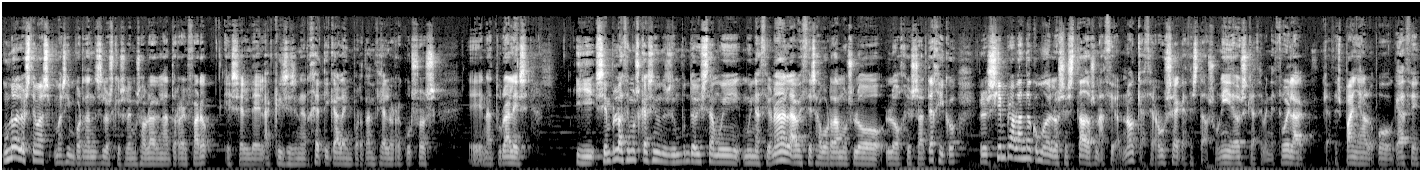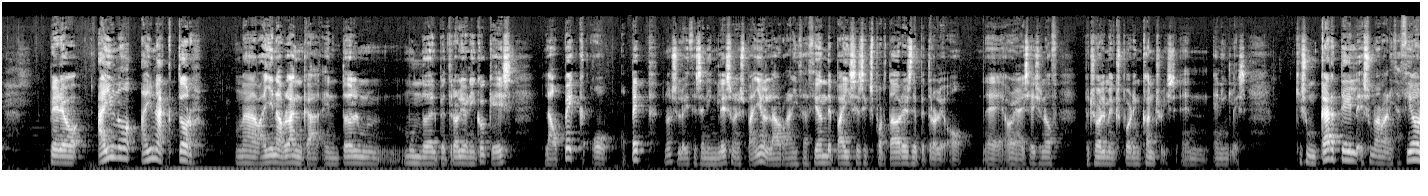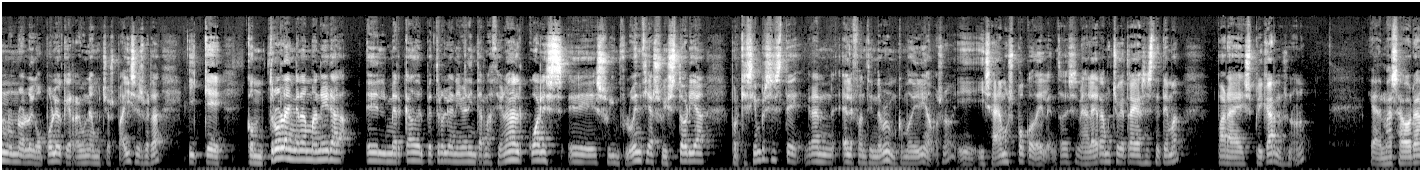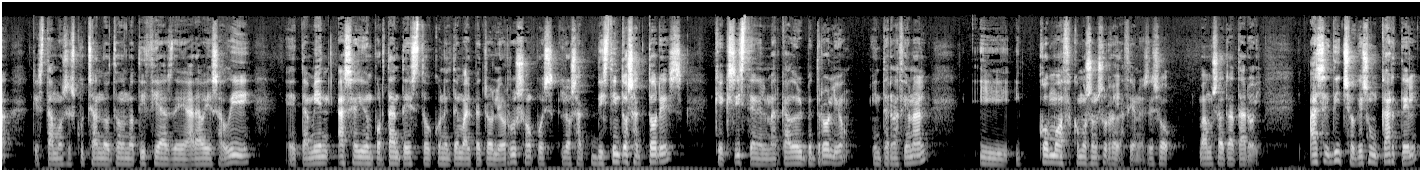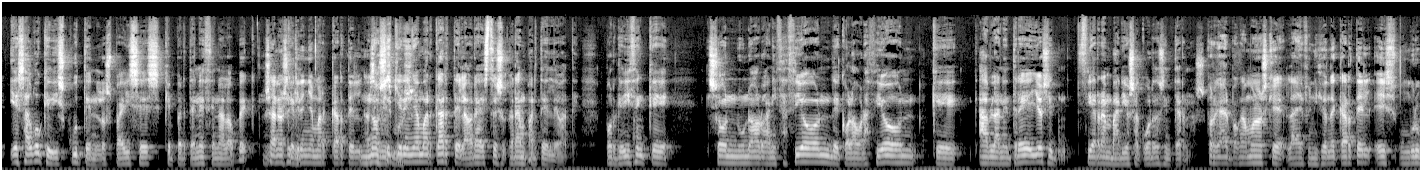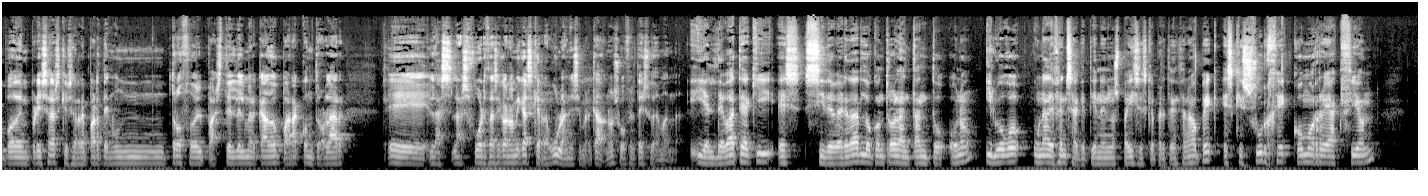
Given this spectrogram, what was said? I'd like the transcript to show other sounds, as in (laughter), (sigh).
Uno de los temas más importantes de los que solemos hablar en la Torre del Faro es el de la crisis energética, la importancia de los recursos eh, naturales. Y siempre lo hacemos casi desde un punto de vista muy, muy nacional, a veces abordamos lo, geoestratégico, pero siempre hablando como de los estados-nación, ¿no? Que hace Rusia, que hace Estados Unidos, que hace Venezuela, que hace España, lo poco que hace. Pero hay, uno, hay un actor, una ballena blanca en todo el mundo del petróleo, Nico, que es la OPEC o OPEP, ¿no? si lo dices en inglés o en español, la Organización de Países Exportadores de Petróleo, o eh, Organization of Petroleum Exporting Countries en, inglés, que es un cártel, es una organización, un oligopolio que reúne a muchos países, ¿verdad? Y que controla en gran manera el mercado del petróleo a nivel internacional, cuál es eh, su influencia, su historia, porque siempre es este gran elephant in the room, como diríamos, ¿no? Y, y sabemos poco de él. Entonces me alegra mucho que traigas este tema para explicarnos, ¿no? Y además ahora que estamos escuchando todo noticias de Arabia Saudí, eh, también ha sido importante esto con el tema del petróleo ruso, pues los distintos actores que existen en el mercado del petróleo internacional y, cómo, cómo son sus relaciones. De eso vamos a tratar hoy. Has dicho que es un cártel y es algo que discuten los países que pertenecen a la OPEC. O sea, no se quieren llamar cártel. no se quieren llamar cártel, ahora esto es gran parte del debate, porque dicen que son una organización de colaboración que hablan entre ellos y cierran varios acuerdos internos. Porque, a ver, pongámonos que la definición de cártel es un grupo de empresas que se reparten un trozo del pastel del mercado para controlar eh, las, las, fuerzas económicas que regulan ese mercado, ¿no? Su oferta y su demanda. Y el debate aquí es si de verdad lo controlan tanto o no. Y luego una defensa que tienen los países que pertenecen a OPEC es que surge como reacción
